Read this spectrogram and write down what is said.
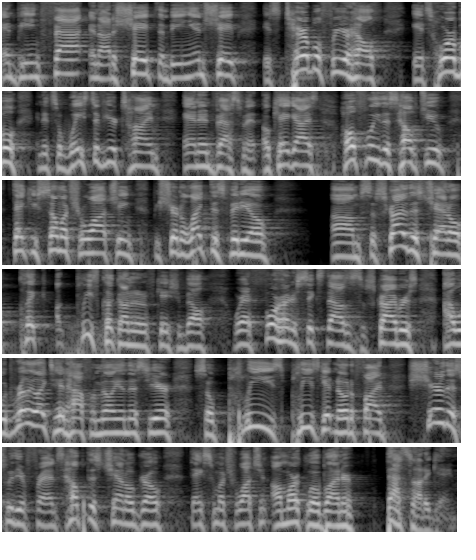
and being fat and out of shape, then being in shape. It's terrible for your health. It's horrible and it's a waste of your time and investment. Okay, guys? Hopefully, this helped you. Thank you so much for watching. Be sure to like this video. Um, subscribe to this channel. Click, uh, please click on the notification bell. We're at 406,000 subscribers. I would really like to hit half a million this year. So please, please get notified. Share this with your friends. Help this channel grow. Thanks so much for watching. I'm Mark Lobliner. That's not a game.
